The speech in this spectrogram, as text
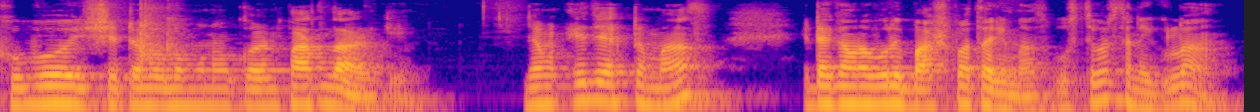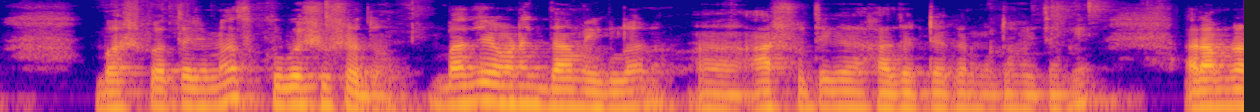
খুবই সেটা হলো মনে করেন পাতলা আর কি। যেমন এই যে একটা মাছ, এটাকে আমরা বলি বাঁশপাতারি মাছ, বুঝতে পারছেন এগুলা? বাঁশপাতারি মাছ খুবই সুস্বাদু। বাজারে অনেক দাম এগুলার আটশো থেকে হাজার টাকার মতো হয়ে থাকে। আর আমরা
